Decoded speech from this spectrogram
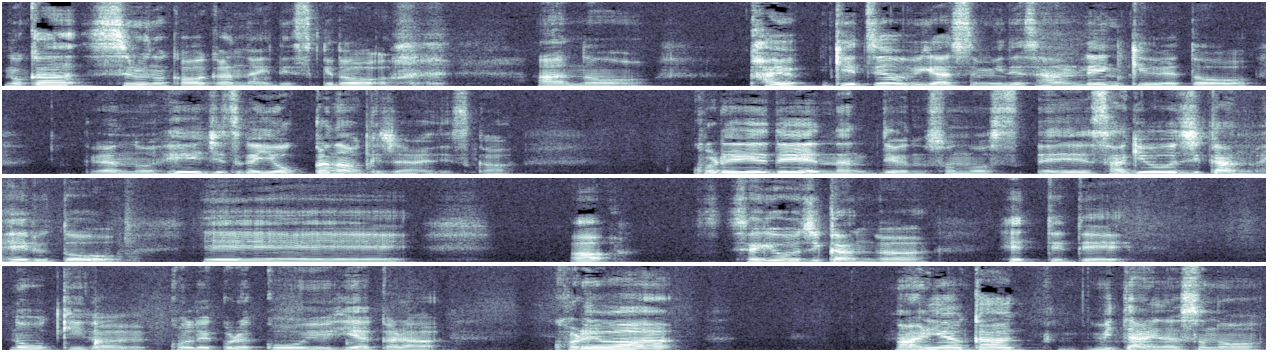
のか、するのかわかんないですけど、あの、月曜日が休みで3連休やと、あの、平日が4日なわけじゃないですか。これで、なんていうの、その、えー、作業時間が減ると、えー、あ、作業時間が減ってて、納期がこれこれこういう日やから、これは間に合うか？みたいな、その、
